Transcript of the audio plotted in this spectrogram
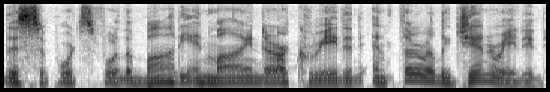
the supports for the body and mind are created and thoroughly generated.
